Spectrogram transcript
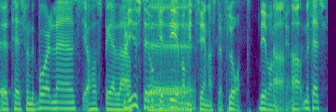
eh, Tales from the Borderlands, jag har spelat... Ja just det, okej det var eh, mitt senaste. Förlåt. Det var mitt Ja, senaste. ja, men Tales,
